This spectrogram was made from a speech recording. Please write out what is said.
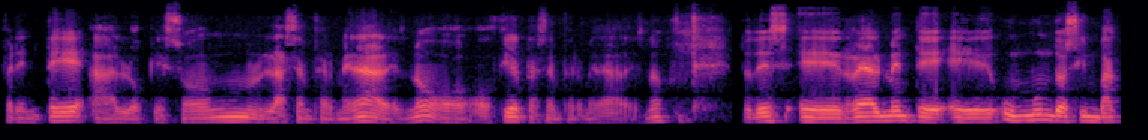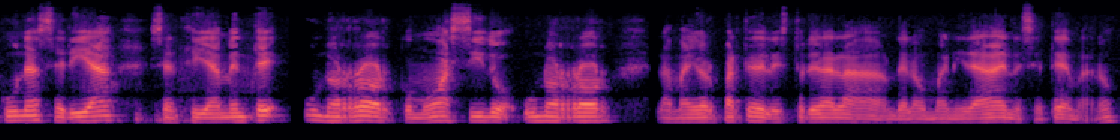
frente a lo que son las enfermedades, ¿no? O, ciertas enfermedades, ¿no? Entonces, eh, realmente eh, un mundo sin vacunas sería sencillamente un horror, como ha sido un horror la mayor parte de la historia de la, de la humanidad en ese tema, ¿no?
